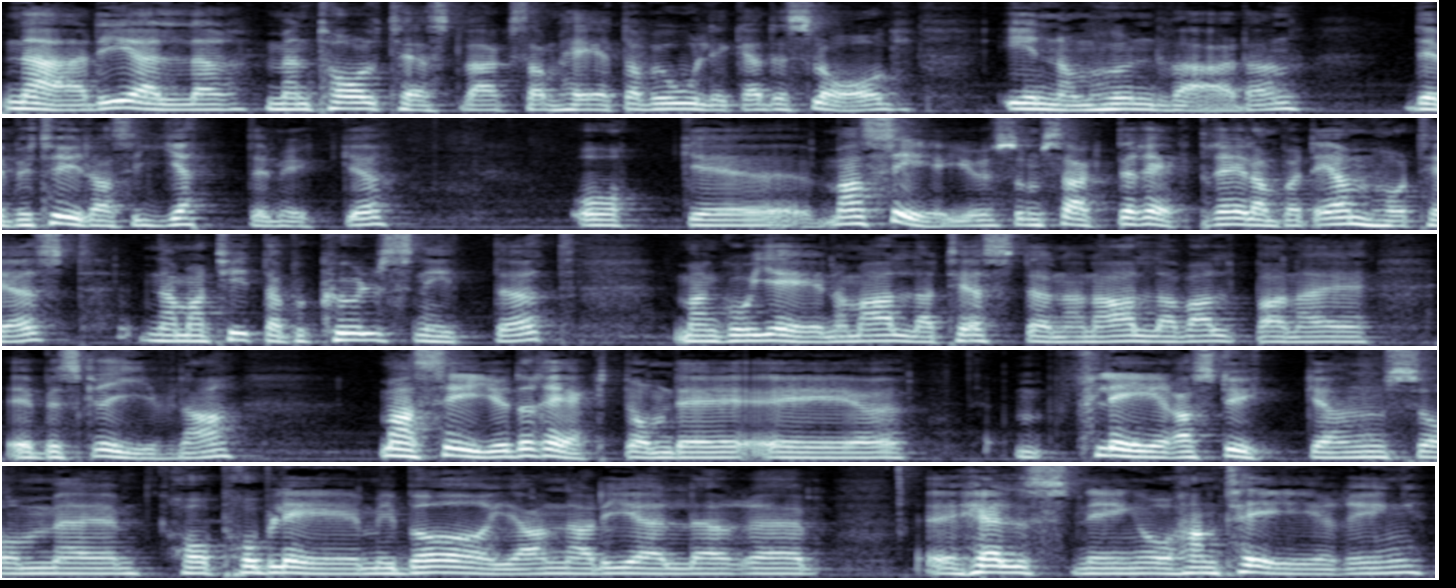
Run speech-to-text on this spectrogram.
när det gäller mentaltestverksamhet av olika slag inom hundvärlden. Det betyder alltså jättemycket. Och eh, man ser ju som sagt direkt redan på ett MH-test när man tittar på kullsnittet man går igenom alla testerna när alla valparna är, är beskrivna. Man ser ju direkt om det är flera stycken som eh, har problem i början när det gäller eh, hälsning och hantering.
